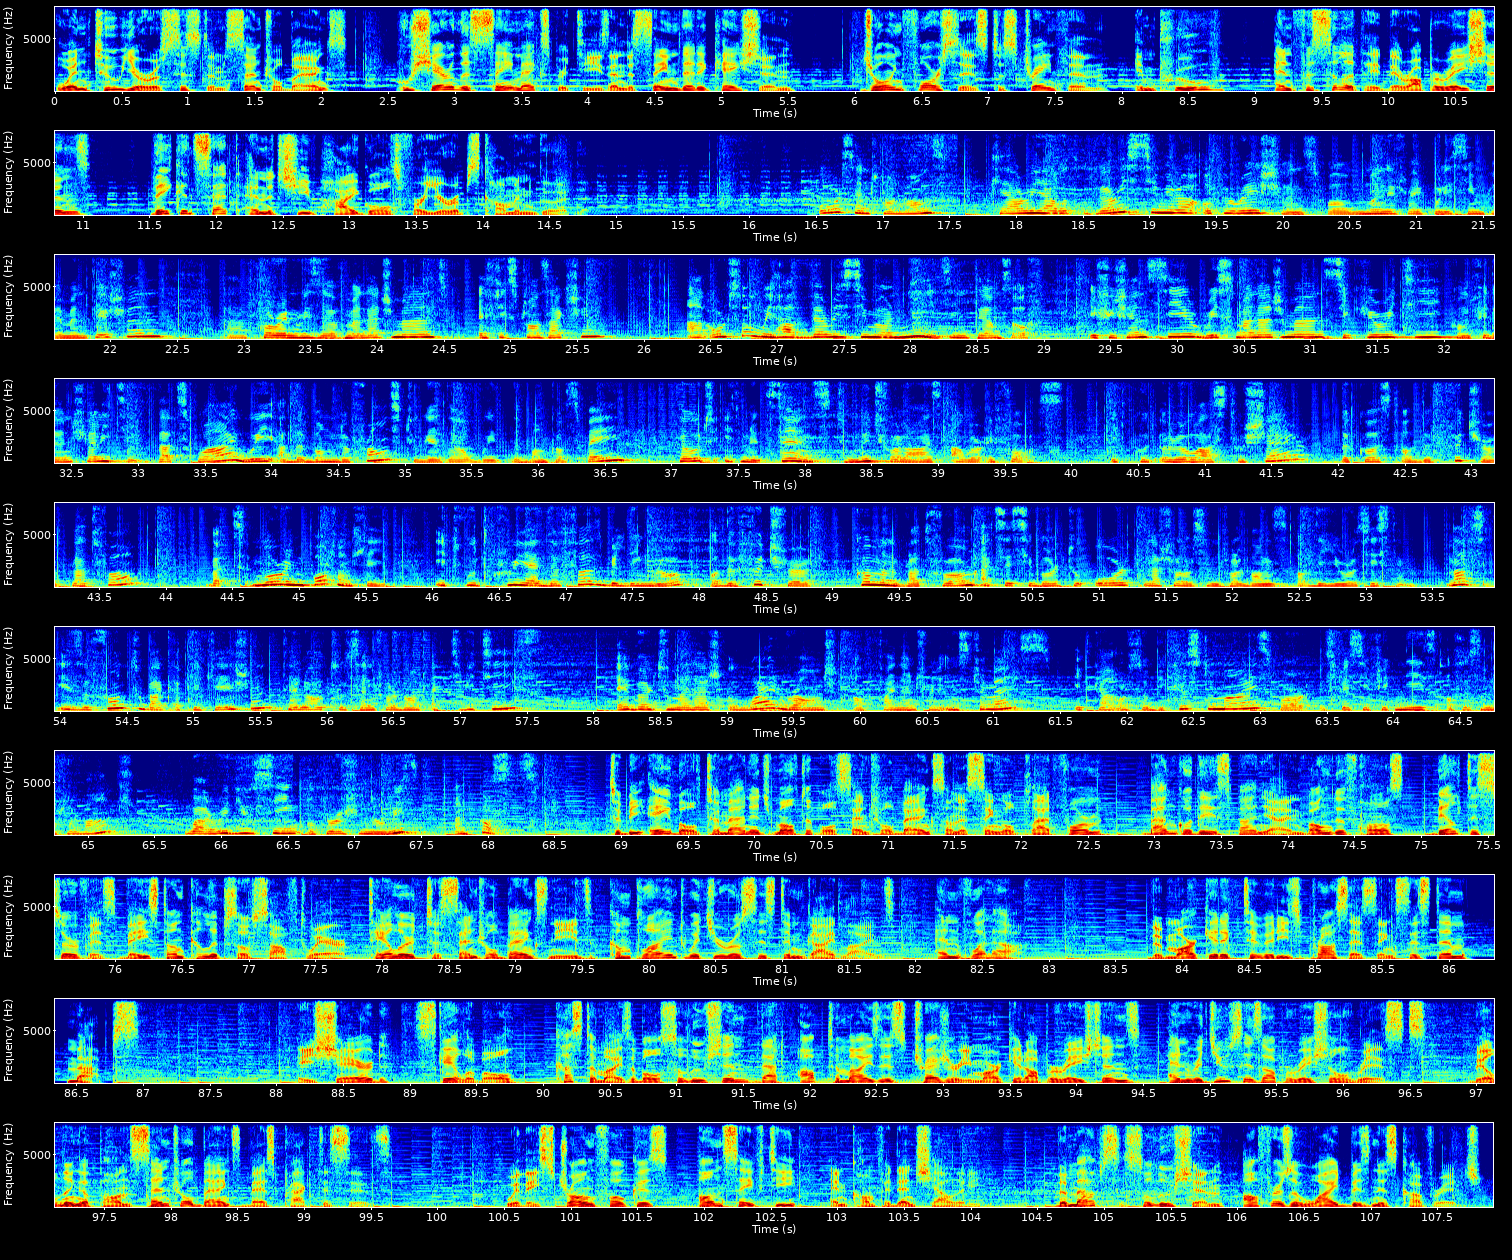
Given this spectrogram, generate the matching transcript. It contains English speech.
When two Eurosystem central banks, who share the same expertise and the same dedication, join forces to strengthen, improve, and facilitate their operations, they can set and achieve high goals for Europe's common good. All central banks carry out very similar operations for monetary policy implementation, uh, foreign reserve management, FX transaction, and also we have very similar needs in terms of efficiency, risk management, security, confidentiality. That's why we at the Banque de France, together with the Bank of Spain, thought it made sense to mutualize our efforts. It could allow us to share the cost of the future platform, but more importantly, it would create the first building block of the future common platform accessible to all national central banks of the Eurosystem. MAPS is a front-to-back application tailored to central bank activities, able to manage a wide range of financial instruments. It can also be customized for specific needs of a central bank, while reducing operational risk and costs. To be able to manage multiple central banks on a single platform, Banco de España and Banque de France built a service based on Calypso software, tailored to central banks' needs, compliant with Eurosystem guidelines. And voila! The Market Activities Processing System, MAPS. A shared, scalable, customizable solution that optimizes treasury market operations and reduces operational risks, building upon central banks' best practices with a strong focus on safety and confidentiality. The MAPS solution offers a wide business coverage.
